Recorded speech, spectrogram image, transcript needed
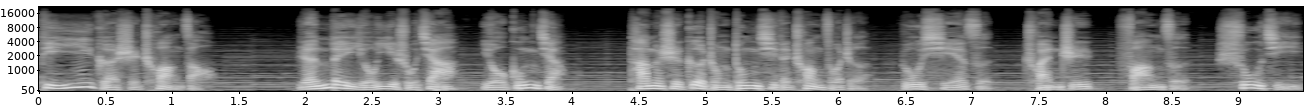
第一个是创造，人类有艺术家，有工匠，他们是各种东西的创作者，如鞋子、船只、房子、书籍、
